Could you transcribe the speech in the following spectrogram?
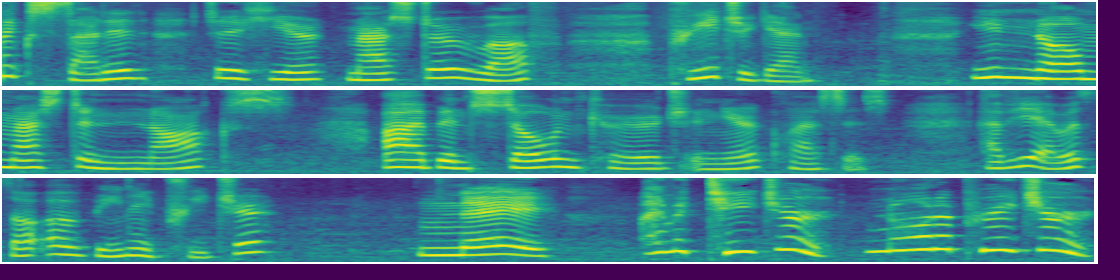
excited to hear Master Rough preach again. You know, Master Knox, I've been so encouraged in your classes. Have you ever thought of being a preacher? Nay, I'm a teacher, not a preacher.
